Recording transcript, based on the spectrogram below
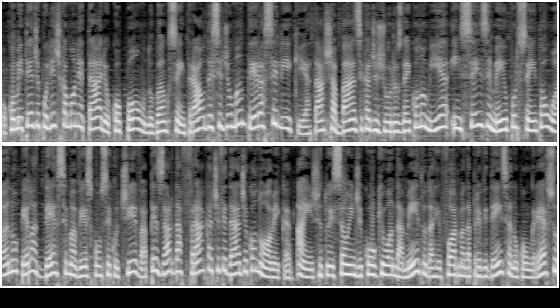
O Comitê de Política Monetária, o Copom, do Banco Central, decidiu manter a Selic, a taxa básica de juros da economia, em 6,5% ao ano pela décima vez consecutiva, apesar da fraca atividade econômica. A instituição indicou que o andamento da reforma da Previdência no Congresso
